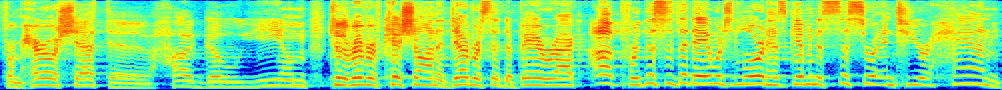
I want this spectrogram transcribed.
from Harosheth to Hagoyim to the river of Kishon, and Deborah said to Barak, Up, for this is the day which the Lord has given to Sisera into your hand.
